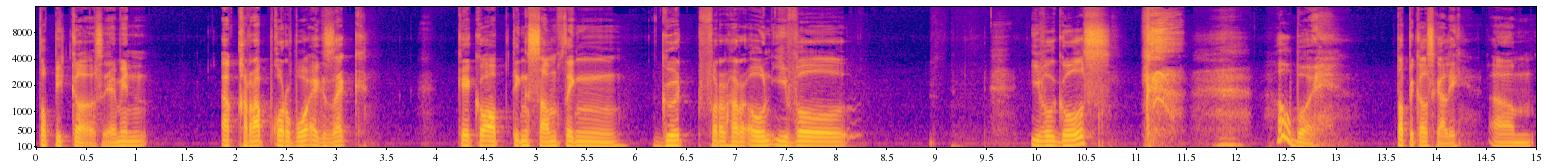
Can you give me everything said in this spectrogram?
topical sih. I mean a corrupt corpo exec kayak co-opting something good for her own evil evil goals. oh boy, topical sekali. Um,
